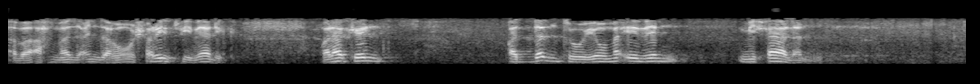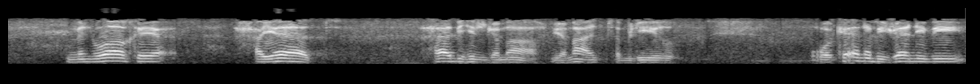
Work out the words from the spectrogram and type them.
أبا أحمد عنده شريط في ذلك. ولكن قدمت يومئذ مثالا من واقع حياه هذه الجماعة جماعة تبليغ وكان بجانبي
